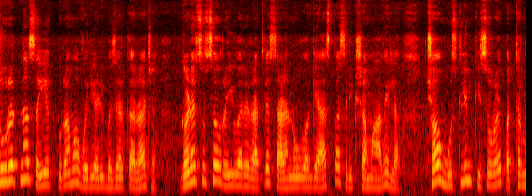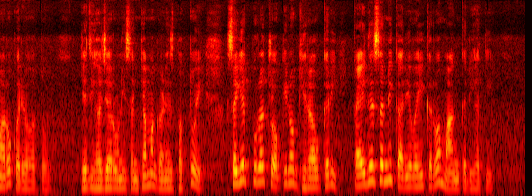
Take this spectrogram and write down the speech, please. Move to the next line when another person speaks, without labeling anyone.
સુરતના સૈયદપુરામાં વરિયાળી બજાર કા રાજા ગણેશ ઉત્સવ રવિવારે રાત્રે સાડા નવ વાગે આસપાસ રિક્ષામાં આવેલા છ મુસ્લિમ કિશોરોએ પથ્થરમારો કર્યો હતો, જેથી હજારોની સંખ્યામાં ગણેશ ભક્તોએ સૈયદપુરા ચોકીનો ઘેરાવ કરી કાયદેસરની કાર્યવાહી કરવા માંગ કરી હતી.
